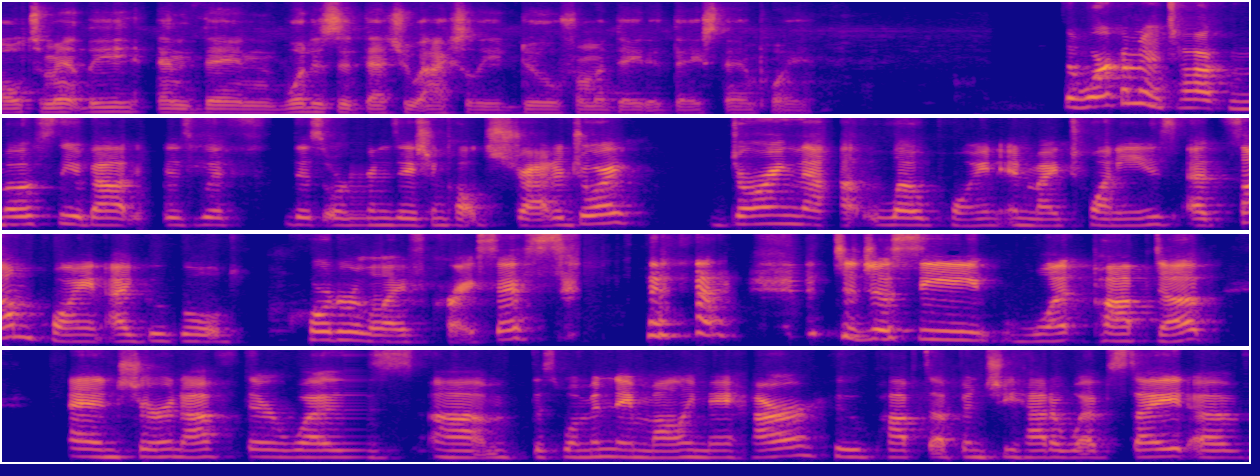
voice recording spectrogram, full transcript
ultimately? And then, what is it that you actually do from a day to day standpoint? The work I'm going to talk mostly about is with this organization called Stratejoy. During that low point in my 20s, at some point, I Googled quarter life crisis to just see what popped up. And sure enough, there was um, this woman named Molly Mahar who popped up and she had a website of,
